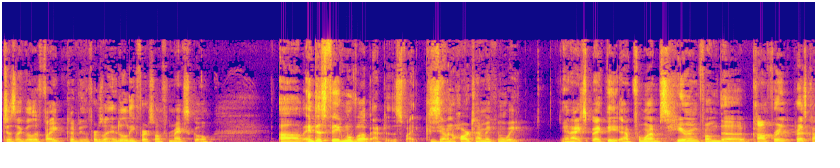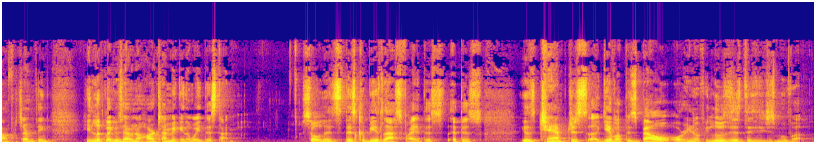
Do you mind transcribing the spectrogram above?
Just like the other fight, could be the first one Italy, first one from Mexico. Um, and does Fig move up after this fight? Because he's having a hard time making weight. And I expect, from what I'm hearing from the conference, press conference, everything, he looked like he was having a hard time making the weight this time. So this this could be his last fight at this at this. This champ just uh, give up his belt, or you know, if he loses, does he just move up?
